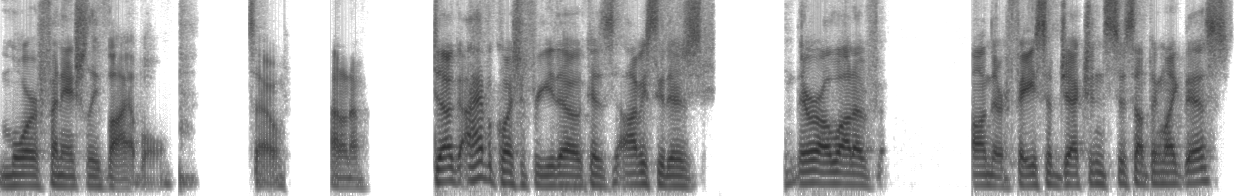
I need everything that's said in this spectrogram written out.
more financially viable. So I don't know. Doug, I have a question for you though, because obviously there's there are a lot of on their face objections to something like this.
